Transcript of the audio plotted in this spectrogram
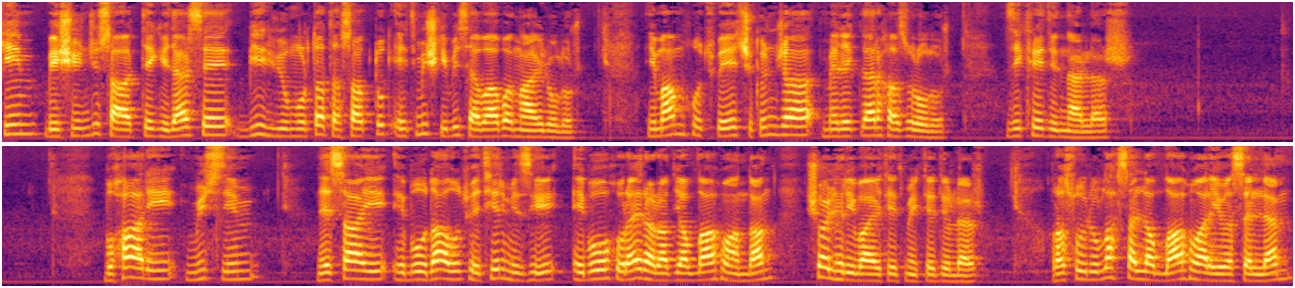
Kim beşinci saatte giderse bir yumurta tasadduk etmiş gibi sevaba nail olur. İmam hutbeye çıkınca melekler hazır olur. Zikri dinlerler. Buhari, Müslim, Nesai, Ebu Davud ve Tirmizi Ebu Hureyre radıyallahu andan şöyle rivayet etmektedirler. Resulullah sallallahu aleyhi ve sellem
